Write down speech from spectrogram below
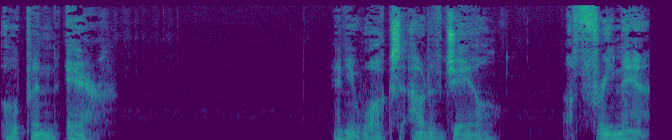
open air. And he walks out of jail a free man.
